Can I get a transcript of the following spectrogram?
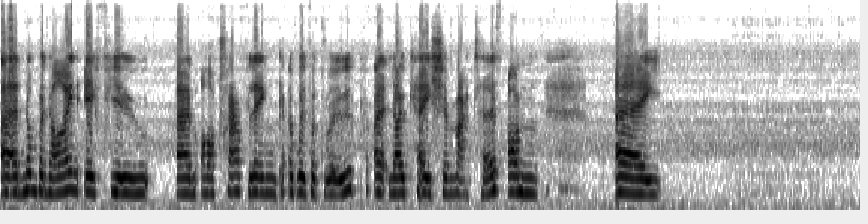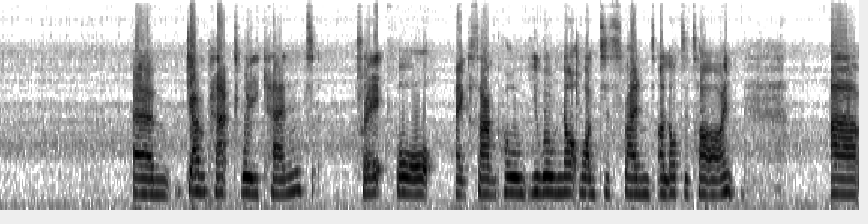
uh, number nine if you um, are travelling with a group uh, location matters on a um, jam-packed weekend trip. For example you will not want to spend a lot of time uh,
